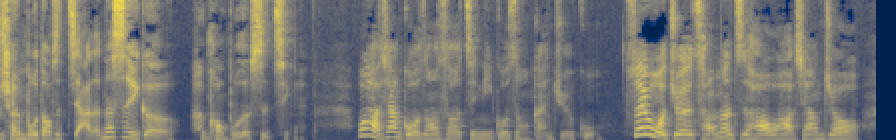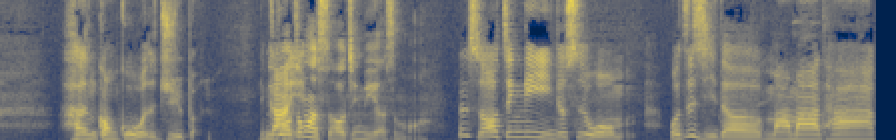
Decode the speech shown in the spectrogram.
全部都是假的，那是一个很恐怖的事情。我好像国中的时候经历过这种感觉过，所以我觉得从那之后，我好像就很巩固我的剧本。你国中的时候经历了什么？那时候经历就是我我自己的妈妈她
